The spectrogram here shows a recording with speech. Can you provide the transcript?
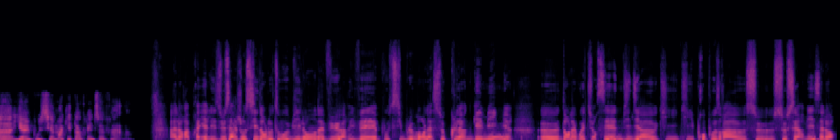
euh, il y a un positionnement qui est en train de se faire. Alors après, il y a les usages aussi dans l'automobile. On a vu arriver possiblement là ce cloud gaming euh, dans la voiture. C'est Nvidia qui, proposera ce, service. Alors,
